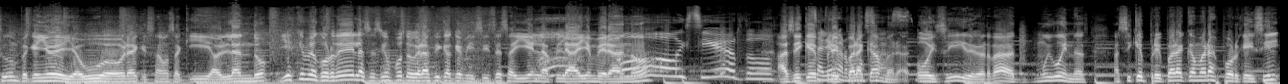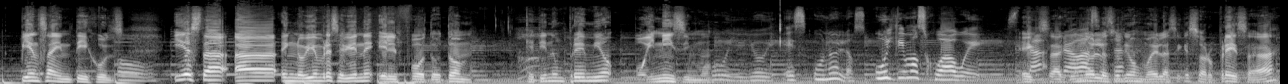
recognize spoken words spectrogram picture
tuve un pequeño déjà vu ahora que estamos aquí hablando. Y es que me acordé de la sesión fotográfica que me hiciste ahí en la playa en verano. Ay, cierto. Así que Salieron prepara hermosas. cámara. Hoy sí, de verdad, muy buenas. Así que prepara cámaras porque Isil piensa en ti, Jules. Y esta ah, en noviembre se viene el Fototom, que tiene un premio buenísimo. Uy, uy, uy. Es uno de los últimos Huawei. Está Exacto, uno de los últimos modelos, así que sorpresa. ¿ah?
